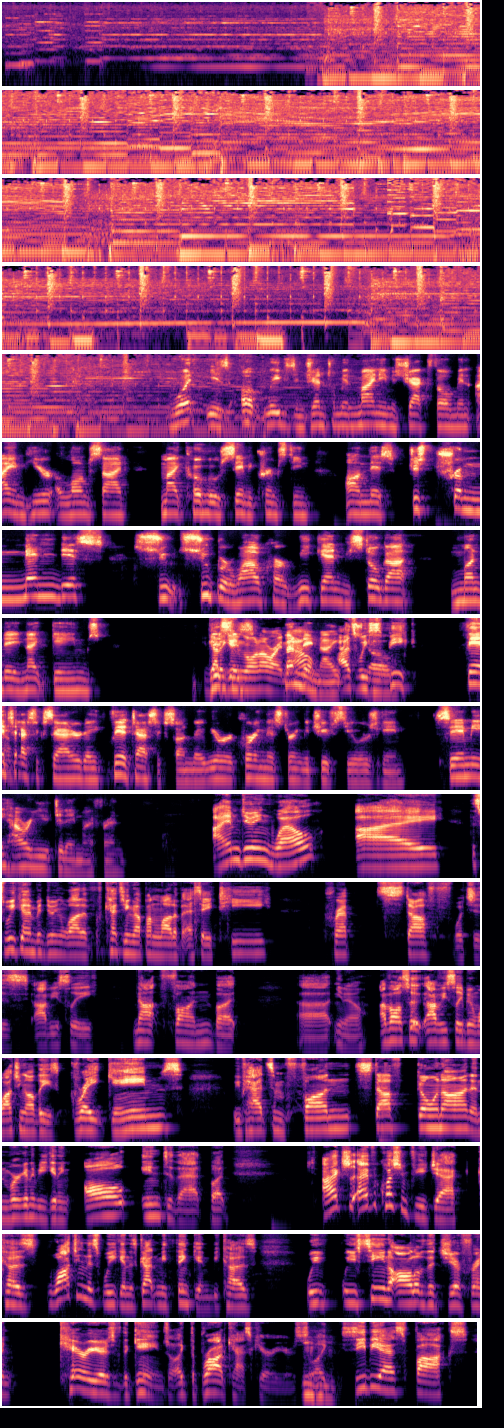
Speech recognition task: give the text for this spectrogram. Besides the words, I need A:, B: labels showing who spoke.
A: What is up, ladies and gentlemen? My name is Jack Feldman. I am here alongside my co-host Sammy Crimstein on this just tremendous su- super wild card weekend. We still got Monday night games.
B: You got a
A: This
B: game going on right
A: Sunday
B: now
A: night,
B: as we
A: so
B: speak.
A: Fantastic Saturday, fantastic Sunday. We were recording this during the Chiefs Steelers game. Sammy, how are you today, my friend?
B: I am doing well. I this weekend I've been doing a lot of catching up on a lot of SAT prep stuff, which is obviously not fun, but uh, you know, I've also obviously been watching all these great games. We've had some fun stuff going on, and we're gonna be getting all into that. But I actually I have a question for you, Jack, because watching this weekend has gotten me thinking because we've we've seen all of the different carriers of the games, or like the broadcast carriers. So like CBS, Fox,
